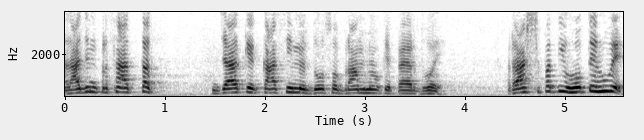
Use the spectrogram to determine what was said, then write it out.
राजेंद्र प्रसाद तक जाके काशी में 200 ब्राह्मणों के पैर धोए। राष्ट्रपति होते हुए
